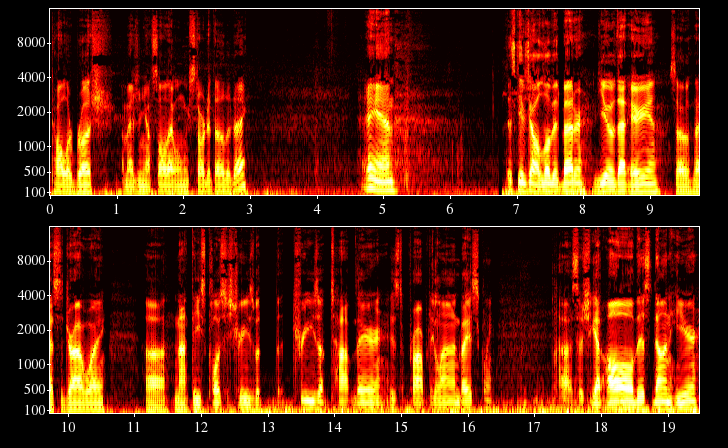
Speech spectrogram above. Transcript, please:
taller brush. I imagine y'all saw that when we started the other day. And this gives y'all a little bit better view of that area. So that's the driveway. Uh, not these closest trees, but the trees up top there is the property line basically. Uh, so she got all this done here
